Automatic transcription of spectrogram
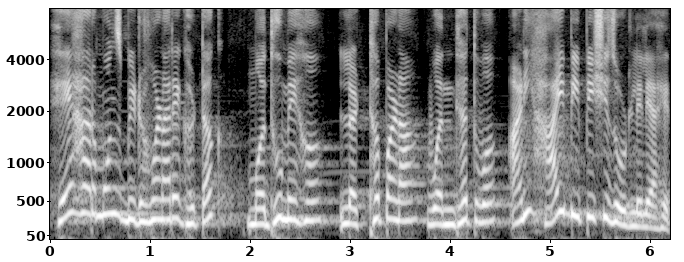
हे हार्मोन्स बिढवणारे घटक मधुमेह लठ्ठपणा वंध्यत्व आणि हाय बीपीशी जोडलेले आहेत.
